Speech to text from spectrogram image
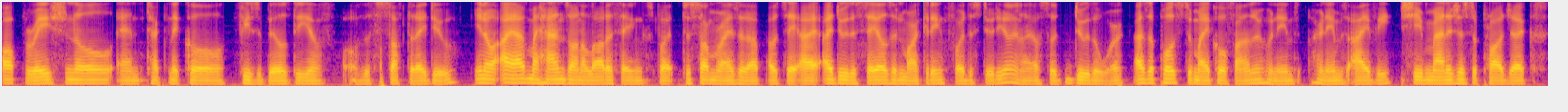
operational and technical feasibility of, of the stuff that I do. You know, I have my hands on a lot of things, but to summarize it up, I would say I, I do the sales and marketing for the studio and I also do the work. As opposed to my co-founder who names her name is Ivy. She manages the projects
